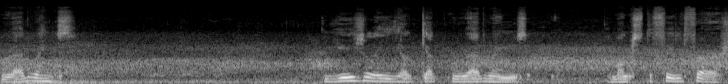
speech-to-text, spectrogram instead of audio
red wings. Usually you'll get red wings amongst the fieldfares,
